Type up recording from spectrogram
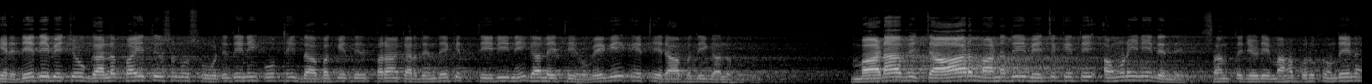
ਹਿਰਦੇ ਦੇ ਵਿੱਚ ਉਹ ਗੱਲ ਪਾਈ ਤੇ ਉਸ ਨੂੰ ਸੋਚਦੇ ਨਹੀਂ, ਉੱਥੇ ਦੱਬ ਕੇ ਤੇ ਪਰਾਂ ਕਰ ਦਿੰਦੇ ਕਿ ਤੇਰੀ ਨਹੀਂ ਗੱਲ ਇੱਥੇ ਹੋਵੇਗੀ, ਇੱਥੇ ਰੱਬ ਦੀ ਗੱਲ ਹੋਵੇਗੀ। ਮਾੜਾ ਵਿਚਾਰ ਮਨ ਦੇ ਵਿੱਚ ਕਿਤੇ ਆਉਣ ਹੀ ਨਹੀਂ ਦਿੰਦੇ। ਸੰਤ ਜਿਹੜੇ ਮਹਾਪੁਰਖ ਹੁੰਦੇ ਨਾ,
